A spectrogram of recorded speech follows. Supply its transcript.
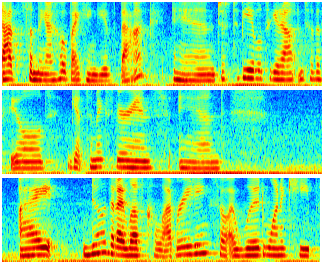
that's something I hope I can give back. And just to be able to get out into the field, get some experience. And I know that I love collaborating, so I would want to keep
